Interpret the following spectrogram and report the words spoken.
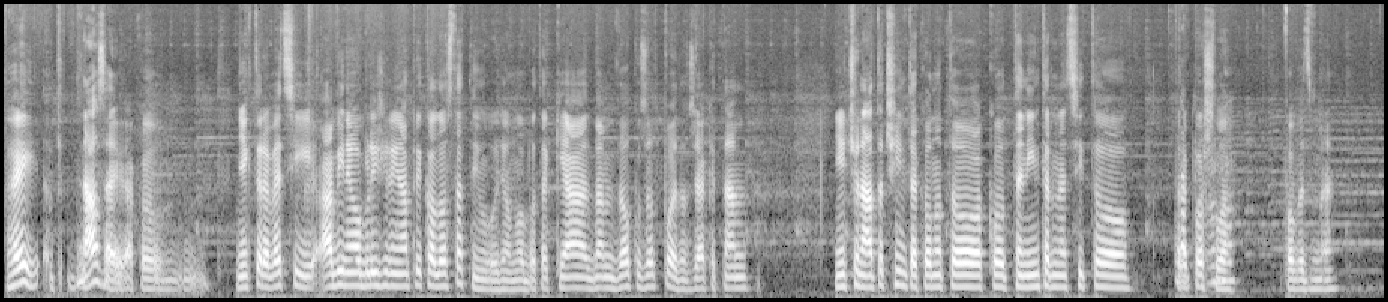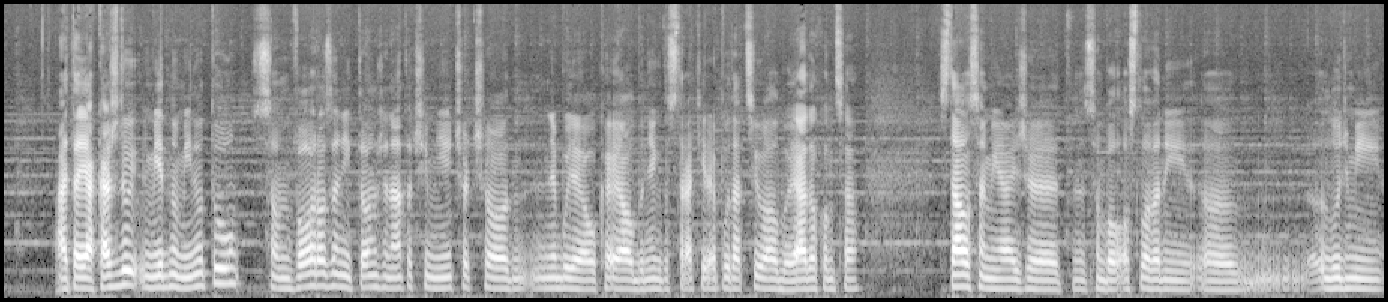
Hej, naozaj, ako niektoré veci, aby neoblížili napríklad ostatným ľuďom, lebo tak ja mám veľkú zodpovednosť, že ja keď tam niečo natočím, tak ono to, ako ten internet si to prepošle, Mhm. povedzme. A tá ja každú jednu minútu som v ohrození tom, že natočím niečo, čo nebude OK, alebo niekto stratí reputáciu, alebo ja dokonca. Stalo sa mi aj, že som bol oslovený uh, ľuďmi,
